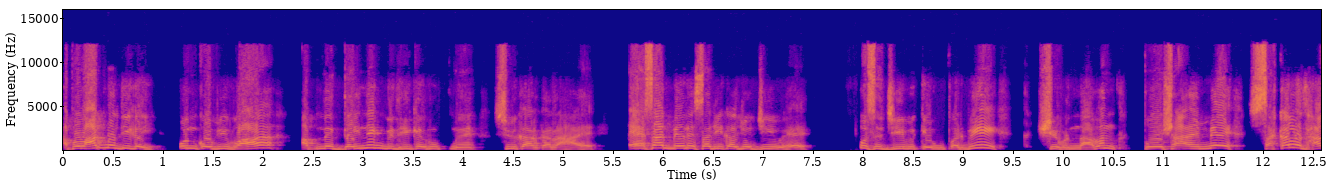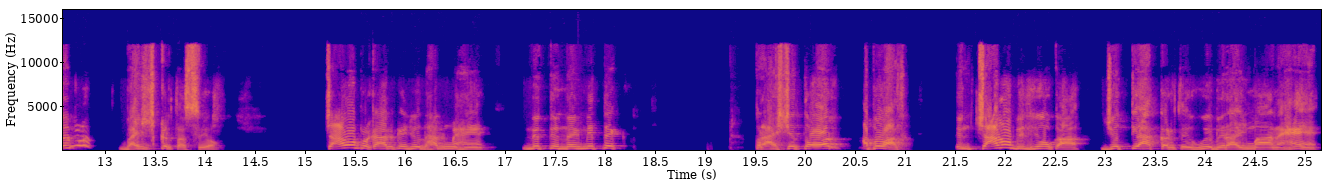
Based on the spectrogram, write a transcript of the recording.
अपवाद में दी गई, उनको भी वह अपने दैनिक विधि के रूप में स्वीकार कर रहा है। ऐसा मेरे शरीर का जो जीव है, उस जीव के ऊपर भी श्री वृंदावन पोषाय में सकल धर्म बहिष्कृत चारों प्रकार के जो धर्म हैं, नित्य नैमित्तिक, प्रायश्चित और अपवाद, इन चारों विधियों का जो त्याग करते हुए विराजमान हैं,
